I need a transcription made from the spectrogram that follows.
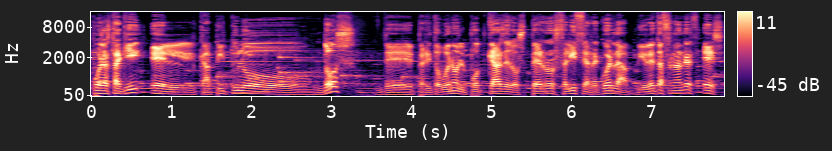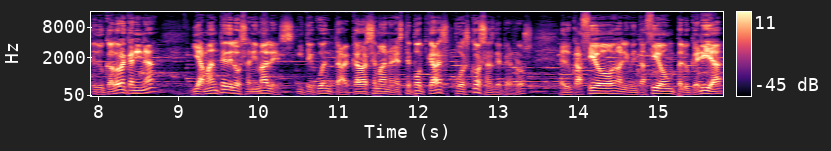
Pues hasta aquí el capítulo 2 de Perrito Bueno, el podcast de los perros felices. Recuerda, Violeta Fernández es educadora canina y amante de los animales y te cuenta cada semana en este podcast pues cosas de perros, educación, alimentación, peluquería,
